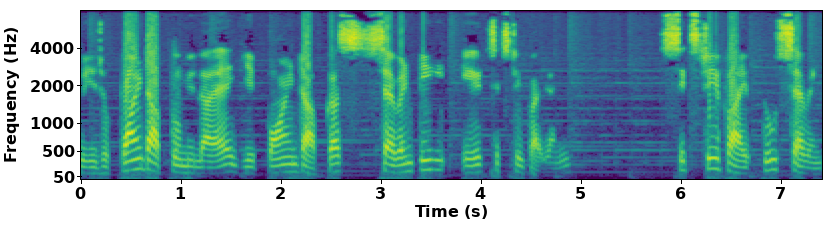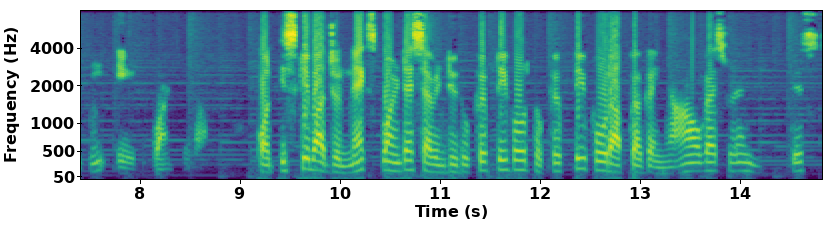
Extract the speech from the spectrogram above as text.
तो ये जो पॉइंट आपको मिला है, ये पॉइंट आपका 7865 यानी 65 टू 78 पॉइंट मिला। और इसके बाद जो नेक्स्ट पॉइंट है 70 टू 54 तो 54 आपका कहीं यहाँ होगा स्टूडेंट दिस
